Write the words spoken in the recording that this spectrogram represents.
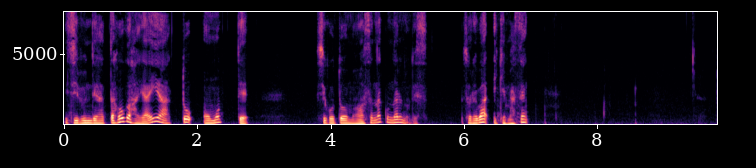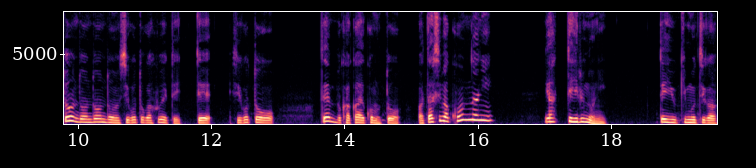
自分でやった方が早いやと思って仕事を回さなくなるのです。それはいけません。どんどんどんどん仕事が増えていって仕事を全部抱え込むと私はこんなにやっているのにっていう気持ちが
